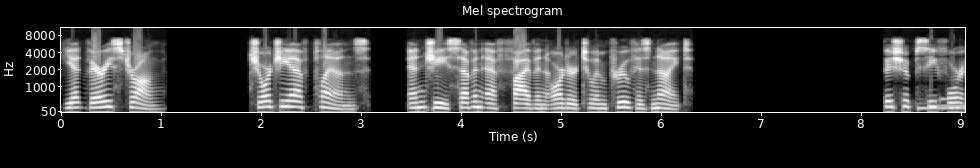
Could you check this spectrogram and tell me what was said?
yet very strong. Georgiev plans, ng7 f5 in order to improve his knight. Bishop c4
